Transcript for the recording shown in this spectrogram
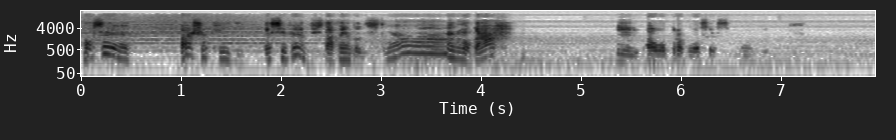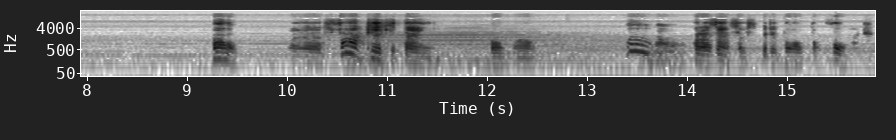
você acha que esse vento está vindo de um lugar? E a outra voz responde. Bom, é, só aqui que tem uma, uma presença espiritual tão forte.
